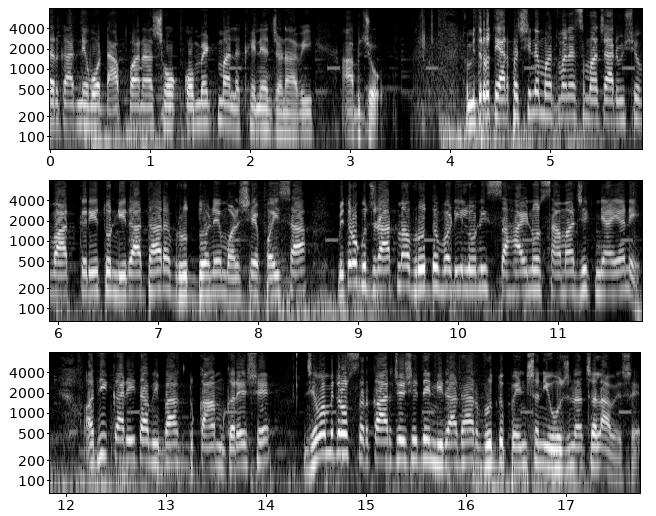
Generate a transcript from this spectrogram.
સરકારને વોટ આપવાના છો? કોમેન્ટમાં લખીને જણાવી આપજો. મિત્રો, ત્યાર પછીના મહત્વના સમાચાર વિશે વાત કરીએ તો નિરાધાર વૃદ્ધોને મળશે પૈસા. મિત્રો, ગુજરાતમાં વૃદ્ધ વડીલોની સહાયનો સામાજિક ન્યાય અને અધિકારીતા વિભાગ કામ કરે છે. જેમાં મિત્રો, સરકાર જે છે તે નિરાધાર વૃદ્ધ પેન્શન યોજના ચલાવે છે.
